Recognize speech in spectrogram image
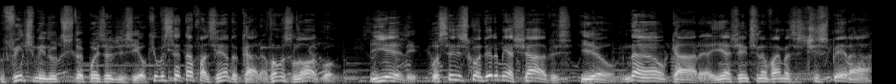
20 minutos depois eu dizia: O que você está fazendo, cara? Vamos logo. E ele: Vocês esconderam minhas chaves. E eu: Não, cara, e a gente não vai mais te esperar.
